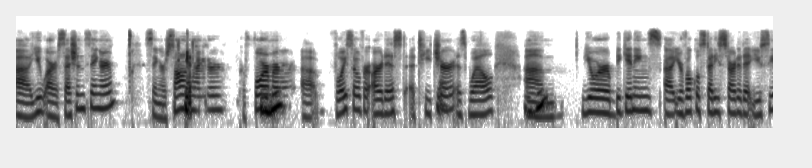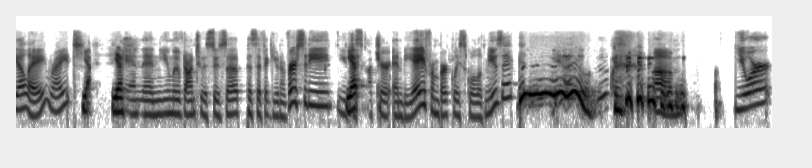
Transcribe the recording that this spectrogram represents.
Uh, you are a session singer, singer songwriter, yes. performer, mm-hmm. voiceover artist, a teacher yeah. as well. Mm-hmm. Your beginnings, uh, your vocal studies started at UCLA, right? Yeah. Yes. And then you moved on to Azusa Pacific University. You yep. just got your MBA from Berklee School of Music. um, your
